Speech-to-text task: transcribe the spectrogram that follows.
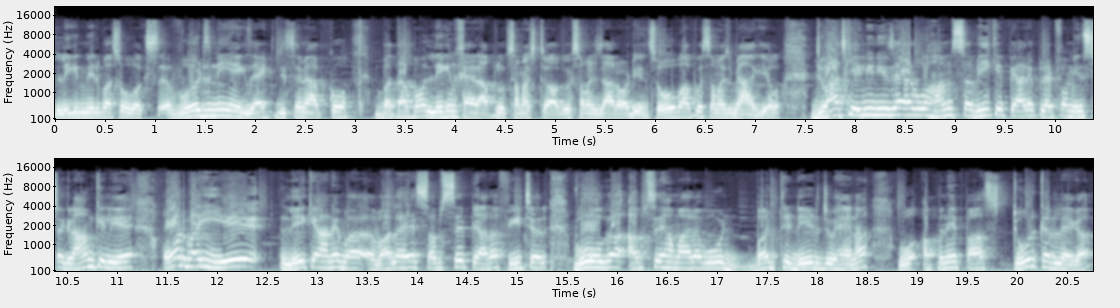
लेकिन मेरे पास वो वर्ड्स नहीं है एग्जैक्ट जिससे मैं आपको बता पाऊँ। लेकिन खैर, आप लोग समझते हो, आप लोग समझदार ऑडियंस हो, होप आपको समझ में आ गया हो। जो आज की अगली न्यूज़ है यार, वो हम सभी के प्यारे प्लेटफॉर्म इंस्टाग्राम के लिए और भाई, ये लेके आने वाला है सबसे प्यारा फीचर वो होगा अब से हमारा वो बर्थ डेट जो है ना, वो अपने पास स्टोर कर लेगा।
